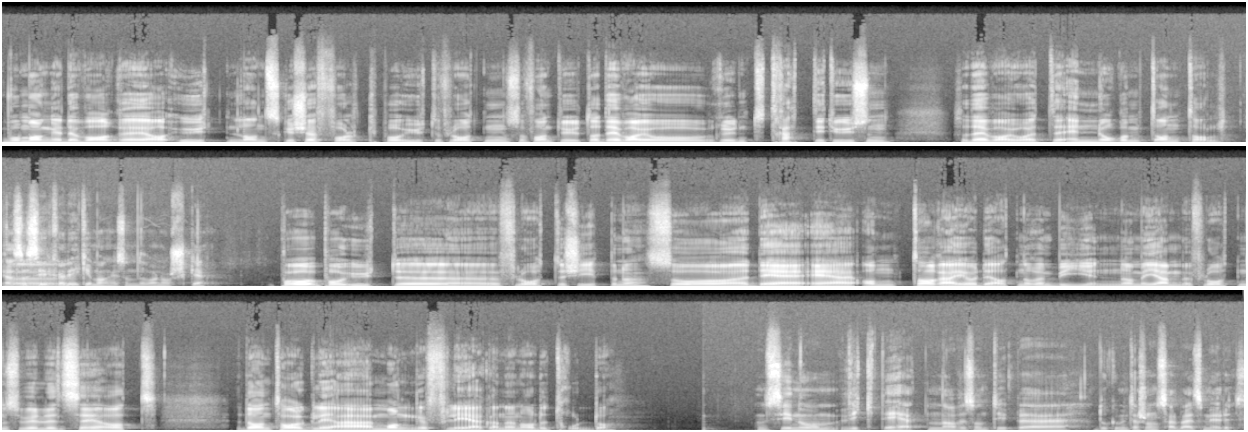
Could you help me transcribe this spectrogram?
hvor mange det var eh, av utenlandske sjøfolk på uteflåten, så fant vi ut at det var jo rundt 30 000. Så det var jo et enormt antall. Ja, så Ca. like mange som det var norske? På, på uteflåteskipene. Så det jeg antar, er jo det at når en begynner med hjemmeflåten, så vil en se at det antagelig er mange flere enn en hadde trodd. da. Kan du Si noe om viktigheten av et sånn type dokumentasjonsarbeid som gjøres?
